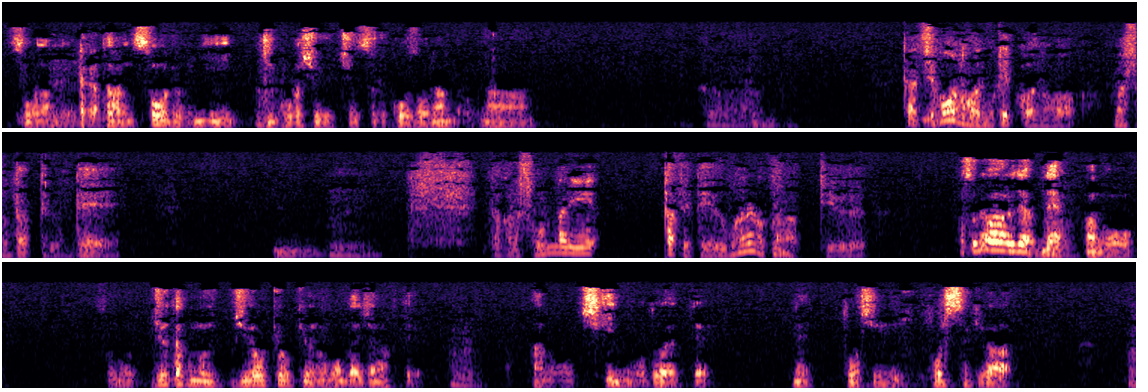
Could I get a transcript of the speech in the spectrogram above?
そうなんだよ。うんだから多分ソウルに人口が集中する構造なんだろただ地方の方にも結構あのマンション建ってるんで、うな。うんうん、だからそんなに建てて埋まるのかなっていう。それはあれだよね。あの、その、住宅の需要供給の問題じゃなくて、うんあの、資金をどうやって、ね、投資、投資先が、うん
